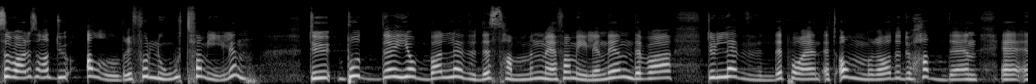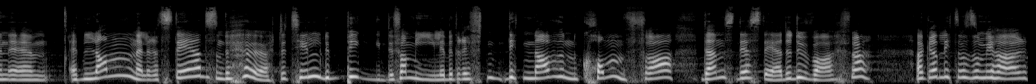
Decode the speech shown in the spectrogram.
så var det sånn at du aldri forlot familien. Du bodde, jobba, levde sammen med familien din. Var, du levde på en, et område, du hadde en, en, et land eller et sted som du hørte til. Du bygde familiebedriften. Ditt navn kom fra den, det stedet du var fra. Akkurat litt sånn som vi har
